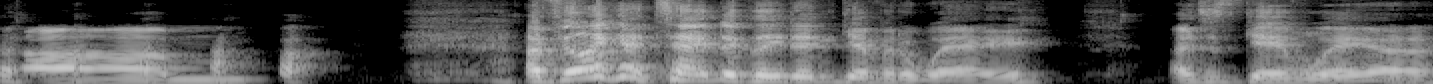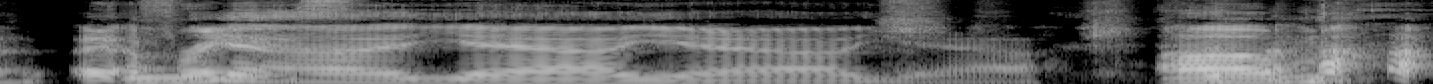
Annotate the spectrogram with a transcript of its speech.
Um, I feel like I technically didn't give it away. I just gave away a a, a phrase. Yeah, yeah, yeah, yeah. Um,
